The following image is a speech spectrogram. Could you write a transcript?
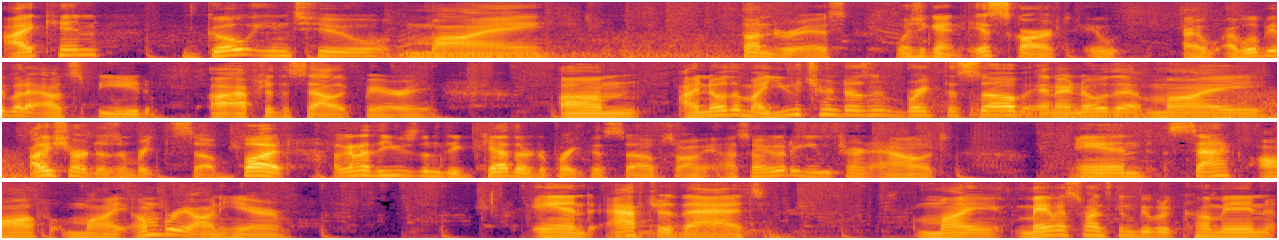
I can go into my Thundurus, which again is Scarfed. It, I, I, will be able to outspeed uh, after the Salac Berry. Um, I know that my U-turn doesn't break the sub, and I know that my Ice Shard doesn't break the sub, but I'm gonna have to use them together to break the sub. So I'm, so I'm gonna U-turn out and sack off my Umbreon here. And after that, my Mammoth Mamoswine's gonna be able to come in,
